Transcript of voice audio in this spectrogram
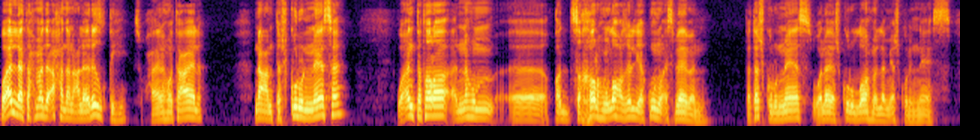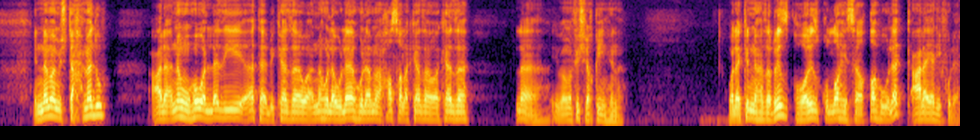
والا تحمد أحدا على رزقه سبحانه وتعالى. نعم تشكر الناس وأنت ترى أنهم آه، قد سخرهم الله عز وجل ليكونوا اسبابا. فتشكر الناس ولا يشكر الله من لم يشكر الناس. إنما مش تحمده على أنه هو الذي أتى بكذا وأنه لولاه لما حصل كذا وكذا. لا يبقى ما فيش يقين هنا. ولكن هذا الرزق هو رزق الله ساقه لك على يد فلان.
